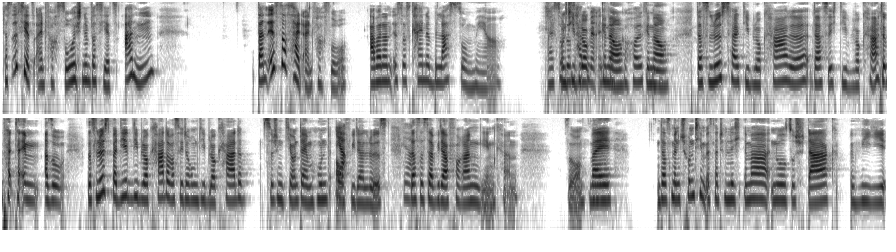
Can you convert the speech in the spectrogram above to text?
das ist jetzt einfach so, ich nehme das jetzt an, dann ist das halt einfach so. Aber dann ist das keine Belastung mehr. Weißt du, und das die hat mir einfach genau, geholfen. Genau. Das löst halt die Blockade, dass sich die Blockade bei deinem, also das löst bei dir die Blockade, was wiederum die Blockade zwischen dir und deinem Hund ja. auch wieder löst, ja. dass es da wieder vorangehen kann. So, weil das Mensch-Hund-Team ist natürlich immer nur so stark wie,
